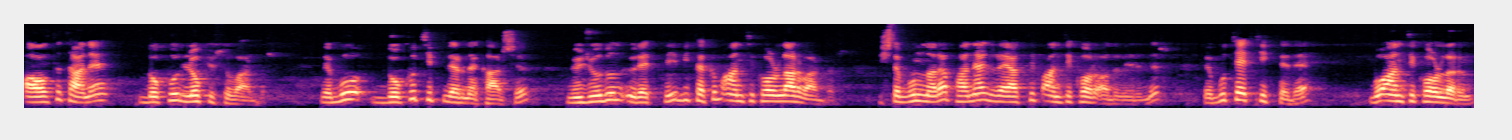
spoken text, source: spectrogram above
6 tane doku loküsü vardır. Ve bu doku tiplerine karşı vücudun ürettiği bir takım antikorlar vardır. İşte bunlara panel reaktif antikor adı verilir. Ve bu tetkikte de bu antikorların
